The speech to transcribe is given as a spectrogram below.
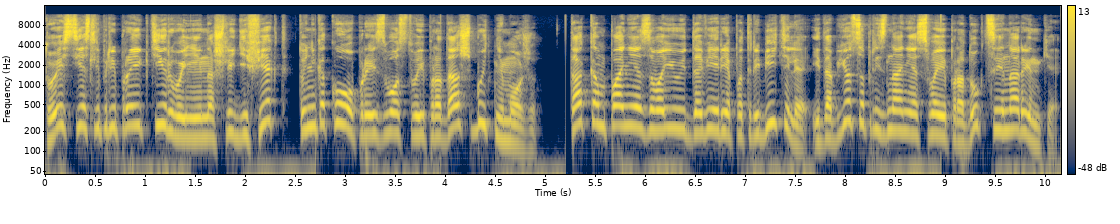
То есть, если при проектировании нашли дефект, то никакого производства и продаж быть не может. Так компания завоюет доверие потребителя и добьется признания своей продукции на рынке.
